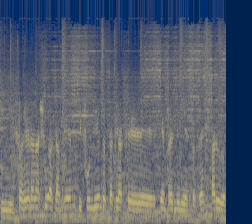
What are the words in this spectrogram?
y sos de gran ayuda también difundiendo esta clase de, emprendimientos. ¿eh? Saludos.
